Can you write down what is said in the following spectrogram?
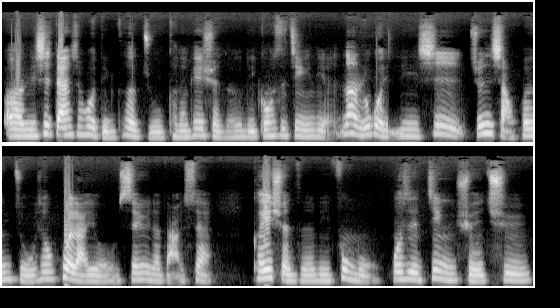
呃，你是单身或顶客族，可能可以选择离公司近一点。那如果你是就是小分族，就未来有生育的打算。可以选择离父母或是近学区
